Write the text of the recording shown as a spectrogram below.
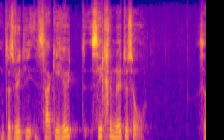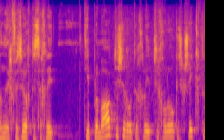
Und das würde ich, sage ich heute sicher nicht so. Sondern ich versuche das ein bisschen diplomatischer oder ein bisschen psychologisch geschickter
